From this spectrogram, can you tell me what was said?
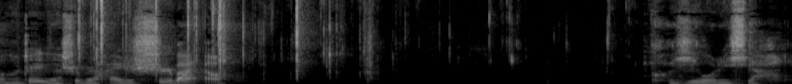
看看这个是不是还是失败啊？可惜我这瞎了。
